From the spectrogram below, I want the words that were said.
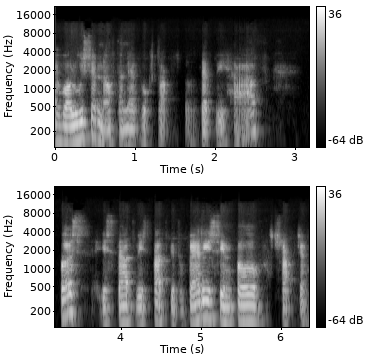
evolution of the network structure that we have. First is that we start with a very simple structure,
